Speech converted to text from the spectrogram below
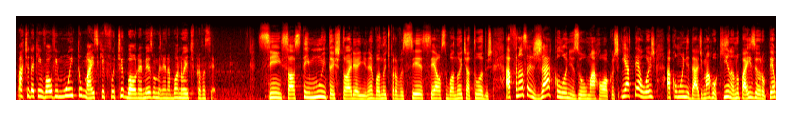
Partida que envolve muito mais que futebol, não é mesmo, Milena? Boa noite para você. Sim, Salso, tem muita história aí, né? Boa noite para você, Celso, boa noite a todos. A França já colonizou o Marrocos e até hoje a comunidade marroquina no país europeu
